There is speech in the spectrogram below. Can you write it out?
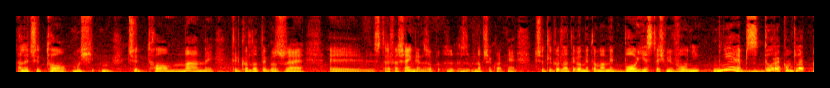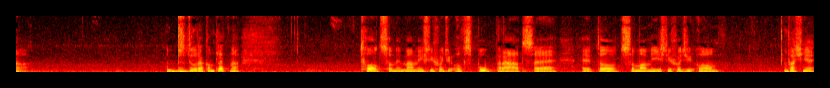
Ale czy to, musi, czy to mamy tylko dlatego, że y, strefę Schengen że, na przykład, nie? Czy tylko dlatego my to mamy, bo jesteśmy w Unii? Nie, bzdura kompletna bzdura kompletna. To, co my mamy, jeśli chodzi o współpracę, e, to, co mamy, jeśli chodzi o właśnie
